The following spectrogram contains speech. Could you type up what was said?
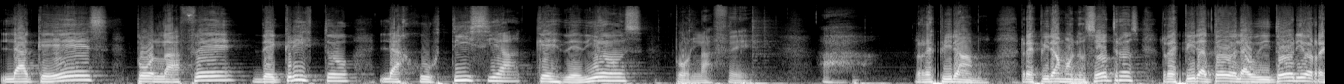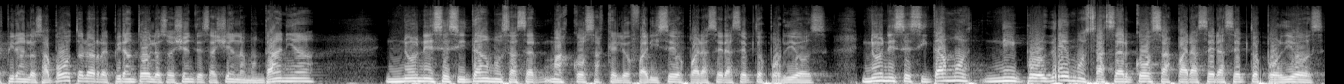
la que es por la fe de Cristo, la justicia que es de Dios por la fe. Ah. Respiramos, respiramos nosotros, respira todo el auditorio, respiran los apóstoles, respiran todos los oyentes allí en la montaña. No necesitamos hacer más cosas que los fariseos para ser aceptos por Dios. No necesitamos ni podemos hacer cosas para ser aceptos por Dios.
